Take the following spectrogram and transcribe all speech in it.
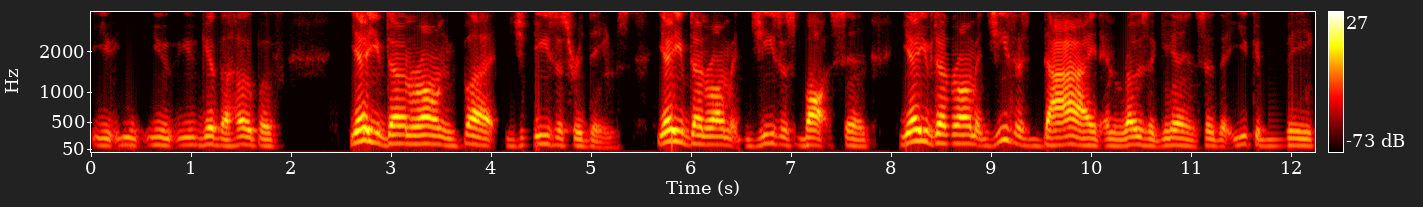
you you you you give the hope of yeah, you've done wrong, but Jesus redeems. Yeah, you've done wrong, but Jesus bought sin. Yeah, you've done wrong, but Jesus died and rose again so that you could be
